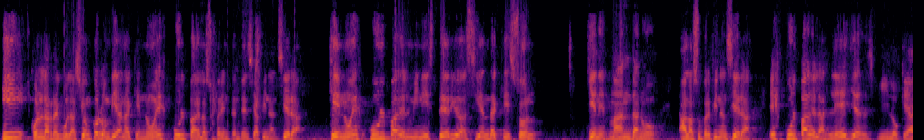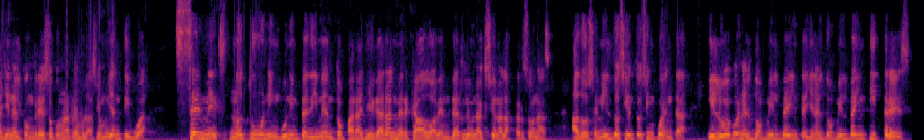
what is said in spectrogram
y con la regulación colombiana, que no es culpa de la superintendencia financiera, que no es culpa del Ministerio de Hacienda, que son quienes mandan o a la superfinanciera, es culpa de las leyes y lo que hay en el Congreso con una regulación muy antigua, Cemex no tuvo ningún impedimento para llegar al mercado a venderle una acción a las personas a 12.250 y luego en el 2020 y en el 2023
